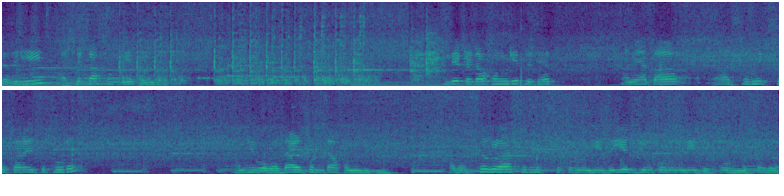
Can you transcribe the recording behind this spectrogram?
तर ही असे टाकून घेते मी. देठं टाकून घेतले त्यात. आणि आता असं मिक्स करायचं थोडं. आणि बघा डाळ पण टाकून घेतली. आता सगळं असं मिक्स करून घ्यायचं. एकजीव करून घ्यायचं पूर्ण सगळं.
